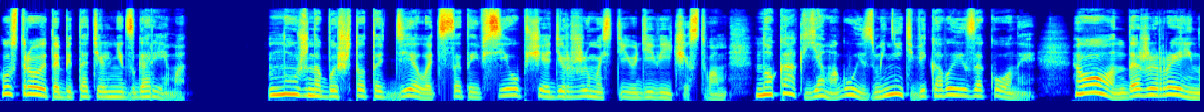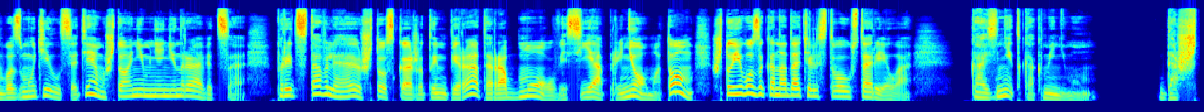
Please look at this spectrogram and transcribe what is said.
устроит обитательниц гарема. Нужно бы что-то делать с этой всеобщей одержимостью девичеством, но как я могу изменить вековые законы? Вон, даже Рейн возмутился тем, что они мне не нравятся. Представляю, что скажет император, обмолвись я при нем о том, что его законодательство устарело. Казнит как минимум. Да что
